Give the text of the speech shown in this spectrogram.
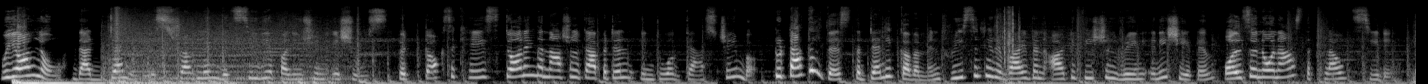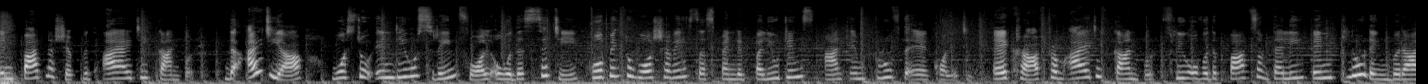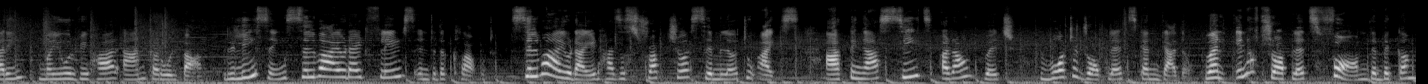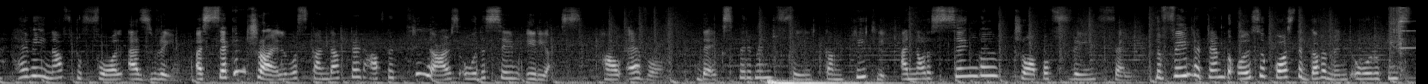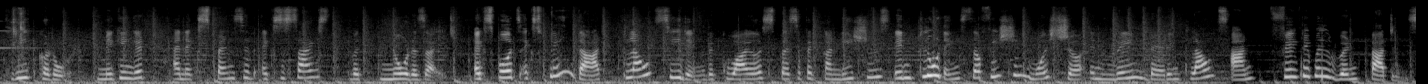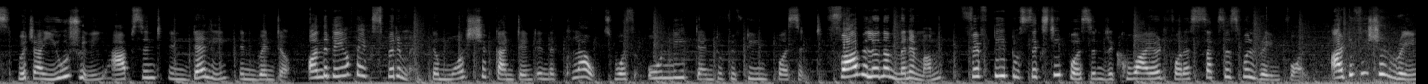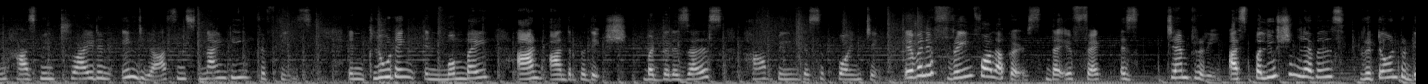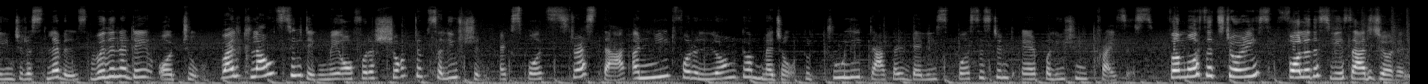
We all know that Delhi is struggling with severe pollution issues, with toxic haze turning the national capital into a gas chamber. To tackle this, the Delhi government recently revived an artificial rain initiative, also known as the cloud seeding, in partnership with IIT Kanpur. The idea was to induce rainfall over the city, hoping to wash away suspended pollutants and improve the air quality. Aircraft from IIT Kanpur flew over the parts of Delhi, including Burari, Mayur Vihar, and Karol Bagh, releasing silver iodide flares into the cloud. Silver iodide has a structure similar to ice, acting as seeds around which water droplets can gather. When enough droplets form, they become heavy enough to fall as rain. A second trial was conducted after three hours over the same areas. However, the experiment failed completely and not a single drop of rain fell. The failed attempt also cost the government over rupees 3 crore, making it an expensive exercise with no result. Experts explain that cloud seeding requires specific conditions including sufficient moisture in rain-bearing clouds and favorable wind patterns, which are usually absent in Delhi in winter. On the day of the experiment, the moisture content in the clouds was only 10 to 15 percent, far below the minimum 50 to 60 percent required for a successful rainfall. Artificial rain has been tried in India since 1950s including in Mumbai and Andhra Pradesh, but the results have been disappointing. Even if rainfall occurs, the effect is temporary as pollution levels return to dangerous levels within a day or two. While cloud seeding may offer a short-term solution, experts stress that a need for a long-term measure to truly tackle Delhi's persistent air pollution crisis. For more such stories, follow the CSR Journal.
